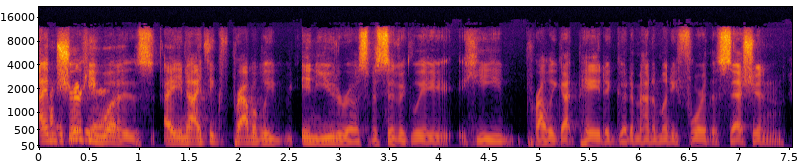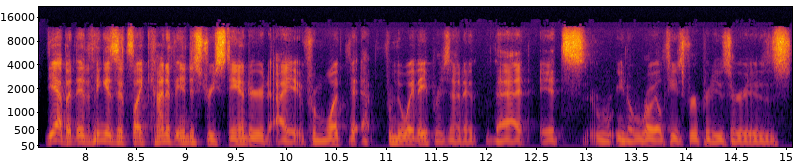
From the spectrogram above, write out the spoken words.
I'm I sure agree he there. was. I you know I think probably in utero specifically, he probably got paid a good amount of money for the session. Yeah, but the thing is, it's like kind of industry standard. I from what the, from the way they present it, that it's you know royalties for a producer is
